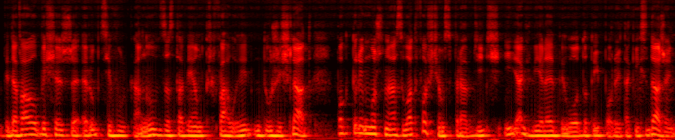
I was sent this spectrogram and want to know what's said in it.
Wydawałoby się, że erupcje wulkanów zostawiają trwały, duży ślad, po którym można z łatwością sprawdzić, jak wiele było do tej pory takich zdarzeń.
